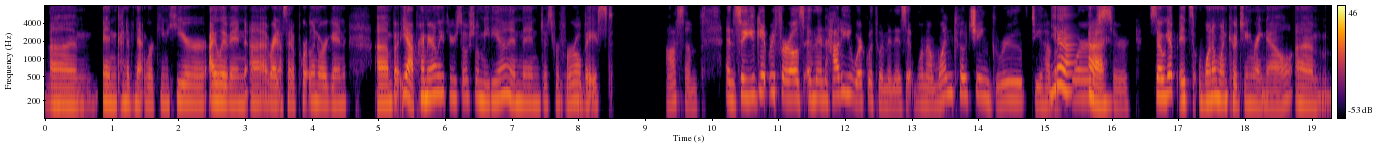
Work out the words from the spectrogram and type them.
mm-hmm. um and kind of networking here i live in uh right outside of portland oregon um but yeah primarily through social media and then just referral mm-hmm. based Awesome. And so you get referrals and then how do you work with women? Is it one-on-one coaching group? Do you have yeah. a course or So yep, it's one-on-one coaching right now. Um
